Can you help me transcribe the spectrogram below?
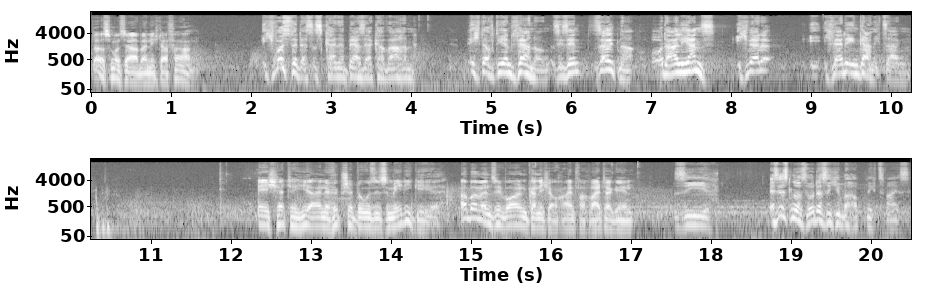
Das muss er aber nicht erfahren. Ich wusste, dass es keine Berserker waren. Nicht auf die Entfernung. Sie sind Söldner oder Allianz. Ich werde... Ich werde Ihnen gar nichts sagen. Ich hätte hier eine hübsche Dosis Medigel. Aber wenn Sie wollen, kann ich auch einfach weitergehen. Sie... Es ist nur so, dass ich überhaupt nichts weiß.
